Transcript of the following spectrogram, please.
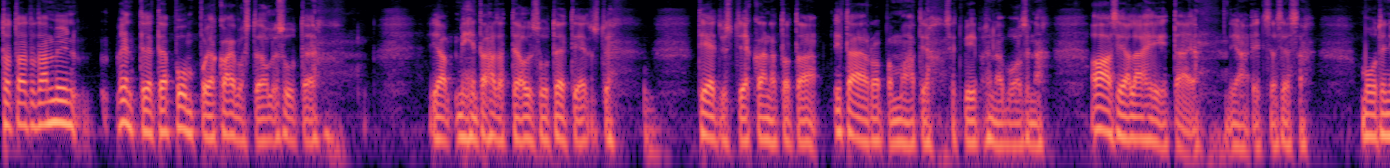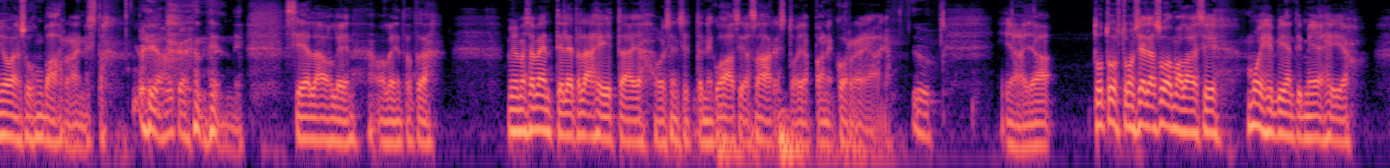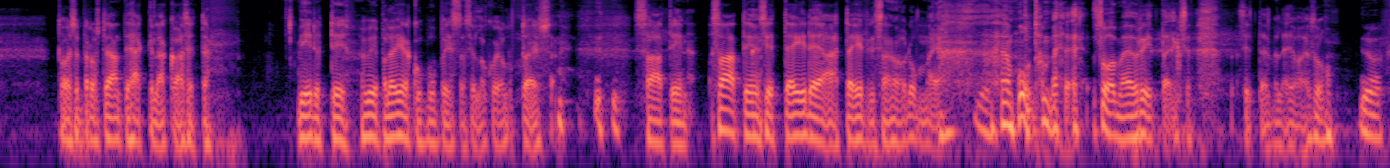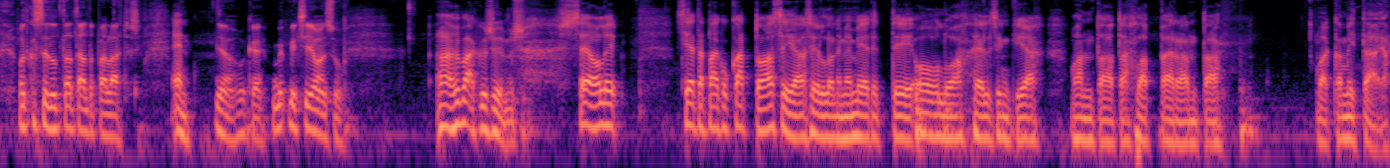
tota, tota, myyn venttileitä ja pumppuja kaivosteollisuuteen ja mihin tahansa teollisuuteen tietysti tietysti ekana tota Itä-Euroopan maat ja sitten viimeisenä vuosina Aasia, Lähi-Itä ja, ja itse asiassa muutin Joensuuhun Bahrainista. Ja, okay. niin, niin, siellä olin, olin tota, myymässä venttiileitä lähi ja olisin sitten niin Aasia saaristoa, Japani, Koreaa. Ja, ja, ja tutustuin siellä suomalaisiin muihin vientimiehiin ja toisen perustajan Antti Häkkiläkaan sitten – viihdyttiin hyvin paljon irkkupupissa silloin, kun ei ollut töissä. Niin saatiin, saatiin sitten idea, että irtisanoudumme ja muutamme Suomeen yrittäjiksi sitten vielä Joensuuhun. Joo. Oletko se tuota täältä päin lähtöisin? En. Joo, okei. Okay. Miksi Joensuu? Äh, hyvä kysymys. Se oli sieltä päin, kun katsoi asiaa silloin, niin me mietittiin Oulua, Helsinkiä, Vantaata, Lappeenrantaa, vaikka mitä. Ja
